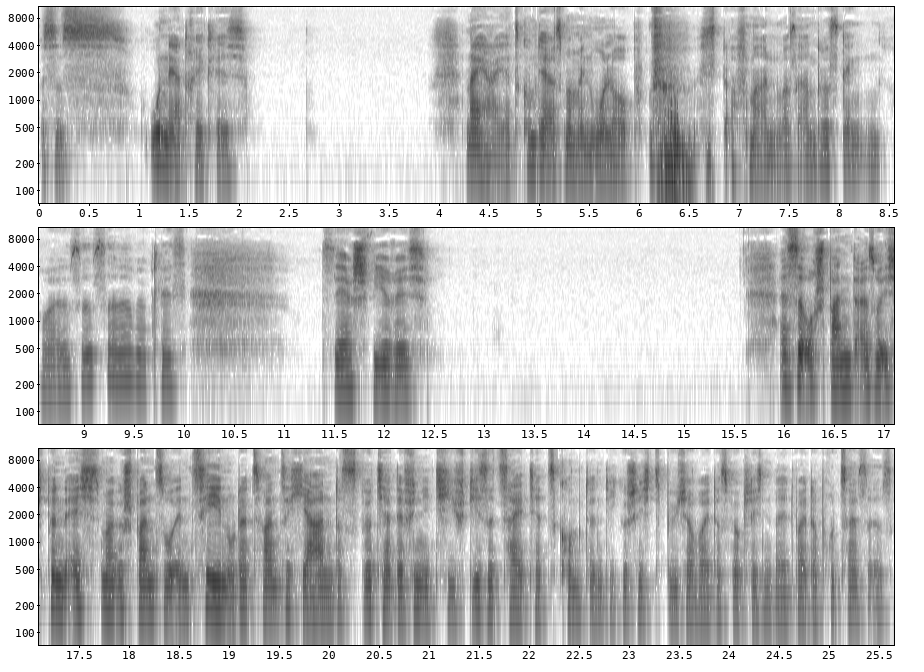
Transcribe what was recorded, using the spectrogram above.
es ist unerträglich. Naja, jetzt kommt ja erstmal mein Urlaub. Ich darf mal an was anderes denken. Aber es ist äh, wirklich sehr schwierig. Es ist auch spannend. Also ich bin echt mal gespannt, so in 10 oder 20 Jahren. Das wird ja definitiv diese Zeit jetzt kommt in die Geschichtsbücher, weil das wirklich ein weltweiter Prozess ist.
